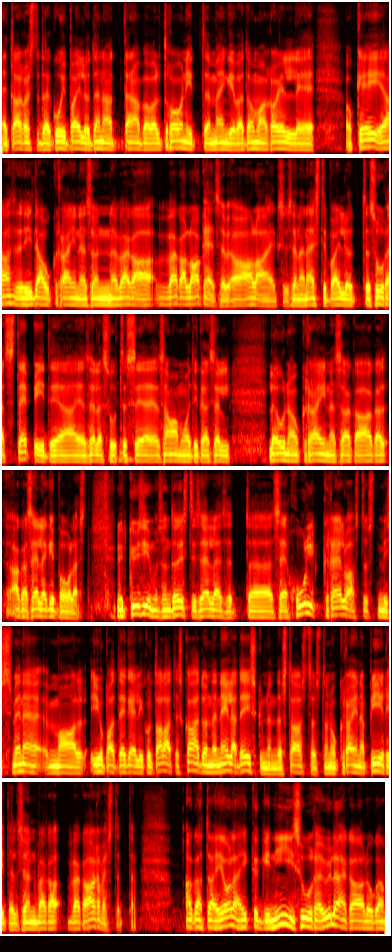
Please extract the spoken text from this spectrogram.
et arvestada, kui palju täna, tänapäeval droonid mängivad oma rolli. okei okay,, jah, Ida-Ukrainas on väga, väga lage see ala, eks ju, seal on hästi paljud suured stepid ja, ja selles suhtes see samamoodi ka seal Lõuna-Ukrainas, aga, aga, aga sellegipoolest. nüüd küsimus on tõesti selles, et äh, see hulk relvastust, mis Venemaal juba tegelikult alates kahe tuhande neljateistkümnendast aastast on Ukraina piiridel, see on väga, väga arvestatav aga ta ei ole ikkagi nii suure ülekaaluga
